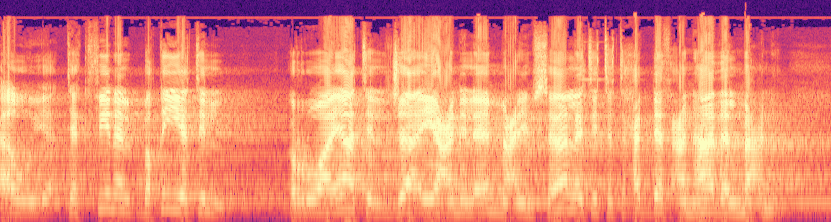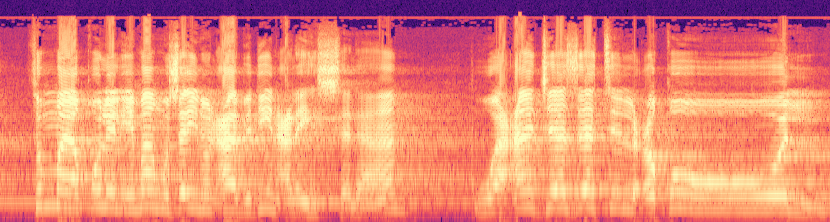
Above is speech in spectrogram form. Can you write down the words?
أو تكفينا بقية الروايات الجائية عن الأئمة عليهم السلام التي تتحدث عن هذا المعنى. ثم يقول الإمام زين العابدين عليه السلام وعجزت العقول.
